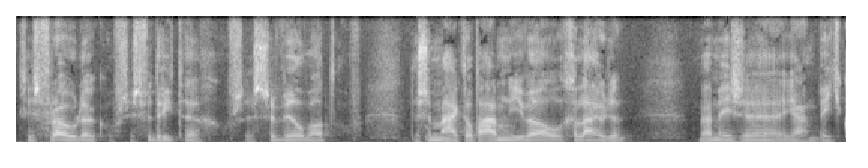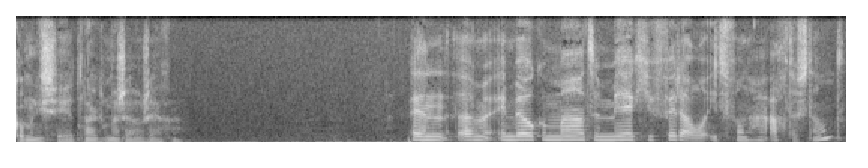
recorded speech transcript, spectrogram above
ze is vrolijk, of ze is verdrietig, of ze, ze wil wat. Of, dus ze maakt op haar manier wel geluiden. waarmee ze ja, een beetje communiceert, laat ik het maar zo zeggen. En um, in welke mate merk je verder al iets van haar achterstand?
